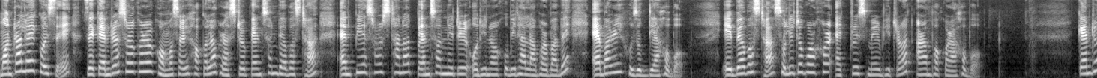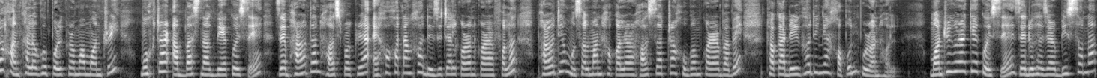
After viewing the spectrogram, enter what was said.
মন্ত্ৰালয়ে কৈছে যে কেন্দ্ৰীয় চৰকাৰৰ কৰ্মচাৰীসকলক ৰাষ্ট্ৰীয় পেঞ্চন ব্যৱস্থা এন পি এছৰ স্থানত পেঞ্চন নীতিৰ অধীনৰ সুবিধা লাভৰ বাবে এবাৰেই সুযোগ দিয়া হ'ব। এই ব্যৱস্থা চলিত বৰ্ষৰ একত্ৰিছ মেৰ ভিতৰত আৰম্ভ কৰা হ'ব। কেন্দ্ৰীয় সংখ্যালঘু পৰিক্ৰমা মন্ত্ৰী মুখতাৰ আব্বাছ নকবিয়ে কৈছে যে ভাৰতত হজ প্ৰক্ৰিয়া এশ শতাংশ ডিজিটেলকৰণ কৰাৰ ফলত ভাৰতীয় মুছলমানসকলৰ হজ যাত্ৰা সুগম কৰাৰ বাবে থকা দীৰ্ঘদিনীয়া সপোন পূৰণ হ'ল। মন্ত্ৰীগৰাকীয়ে কৈছে যে দুহেজাৰ বিছ চনত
